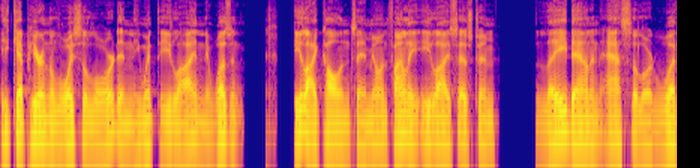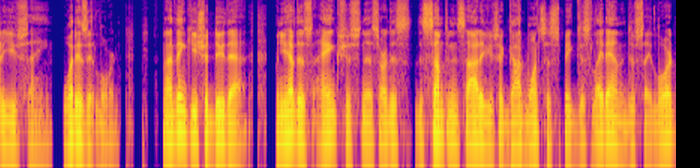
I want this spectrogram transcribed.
he kept hearing the voice of the Lord, and he went to Eli, and it wasn't Eli calling Samuel. And finally, Eli says to him, Lay down and ask the Lord, What are you saying? What is it, Lord? And I think you should do that. When you have this anxiousness or this, this something inside of you that God wants to speak, just lay down and just say, Lord,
